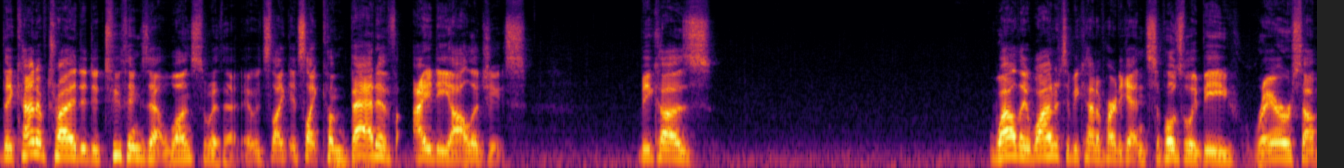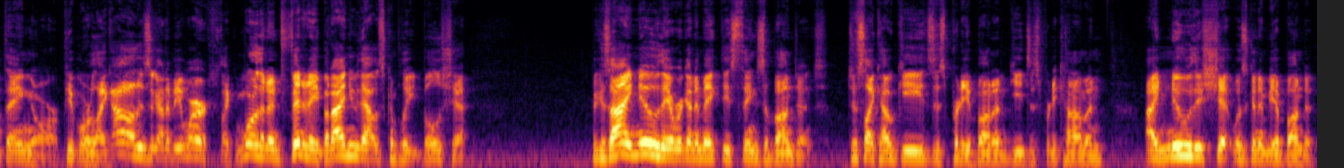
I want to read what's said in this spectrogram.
they kind of tried to do two things at once with it. It's like it's like combative ideologies. Because while they wanted to be kind of hard to get and supposedly be rare or something, or people were like, oh, these are gonna be worth like more than infinity, but I knew that was complete bullshit. Because I knew they were going to make these things abundant. Just like how Gheed's is pretty abundant, Gheed's is pretty common. I knew this shit was going to be abundant.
